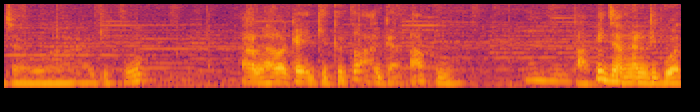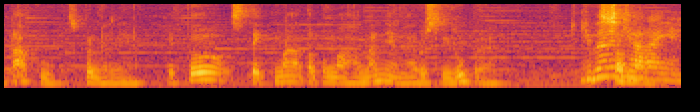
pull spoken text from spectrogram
Jawa gitu, hal-hal kayak gitu tuh agak tabu. Mhm. Tapi jangan dibuat tabu sebenarnya. Itu stigma atau pemahaman yang harus dirubah. Gimana Semua. caranya?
